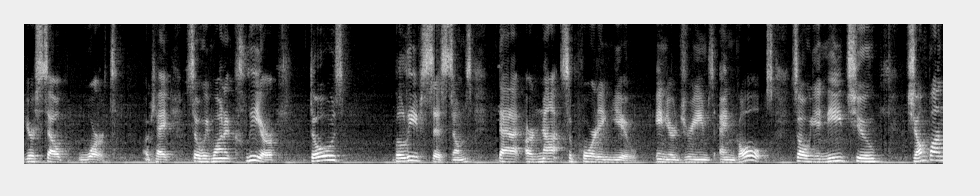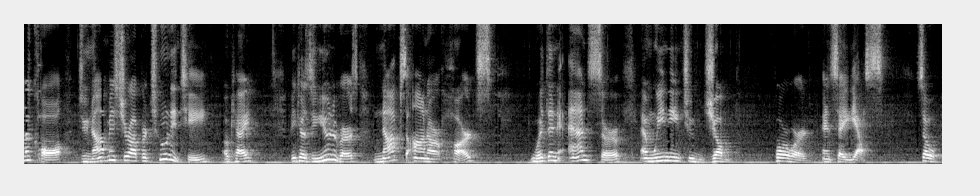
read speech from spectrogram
your self-worth, okay? So we want to clear those belief systems that are not supporting you in your dreams and goals. So you need to jump on the call. Do not miss your opportunity, okay? Because the universe knocks on our hearts with an answer and we need to jump forward and say yes. So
